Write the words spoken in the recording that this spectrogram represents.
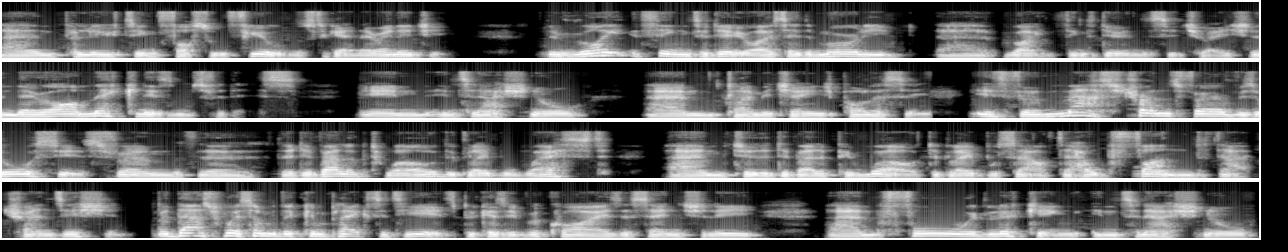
um, polluting fossil fuels to get their energy. The right thing to do, I say the morally uh, right thing to do in this situation, and there are mechanisms for this in international um, climate change policy, is for mass transfer of resources from the, the developed world, the global west, um, to the developing world, the global south, to help fund that transition. But that's where some of the complexity is because it requires essentially um, forward looking international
